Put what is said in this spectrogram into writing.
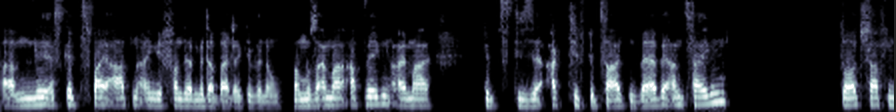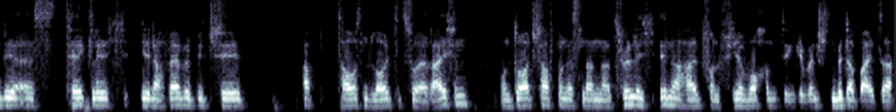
Ähm, nee, es gibt zwei Arten eigentlich von der Mitarbeitergewinnung. Man muss einmal abwägen, einmal gibt es diese aktiv bezahlten Werbeanzeigen. Dort schaffen wir es täglich, je nach Werbebudget, ab 1000 Leute zu erreichen. Und dort schafft man es dann natürlich innerhalb von vier Wochen, den gewünschten Mitarbeiter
